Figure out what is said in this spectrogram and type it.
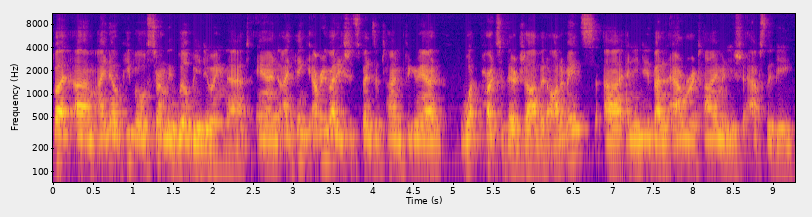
but um, I know people certainly will be doing that. And I think everybody should spend some time figuring out what parts of their job it automates. Uh, and you need about an hour of time, and you should absolutely be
